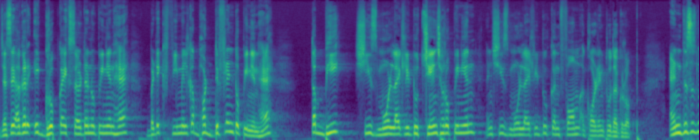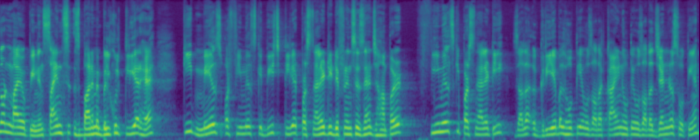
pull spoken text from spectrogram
जैसे अगर एक ग्रुप का एक सर्टन ओपिनियन है बट एक फीमेल का बहुत डिफरेंट ओपिनियन है तब भी she is more likely to change her opinion and she is more likely to confirm according to the group and this is not my opinion science इस बारे में बिल्कुल क्लियर है कि मेल्स और फीमेल्स के बीच क्लियर पर्सनैलिटी डिफरेंसेज हैं, जहाँ पर फीमेल्स की पर्सनैलिटी ज़्यादा अग्रीएबल होती है, वो ज़्यादा काइंड होते हैं, वो ज़्यादा जेनरस होती हैं,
